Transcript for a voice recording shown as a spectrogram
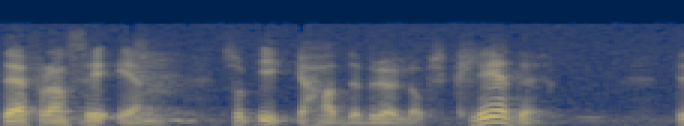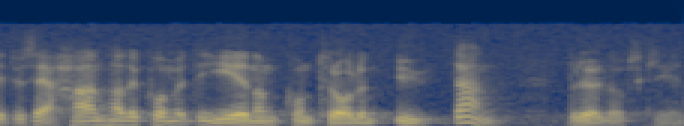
Där får han se en som icke hade bröllopskläder. Det vill säga, han hade kommit igenom kontrollen utan bröllopskläder.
